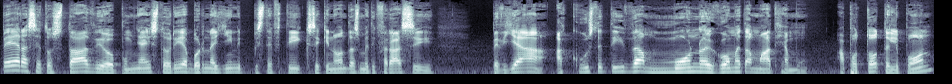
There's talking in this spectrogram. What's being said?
πέρασε το στάδιο που μια ιστορία μπορεί να γίνει πιστευτή ξεκινώντας με τη φράση «Παιδιά, ακούστε τι είδα μόνο εγώ με τα μάτια μου». Από τότε λοιπόν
